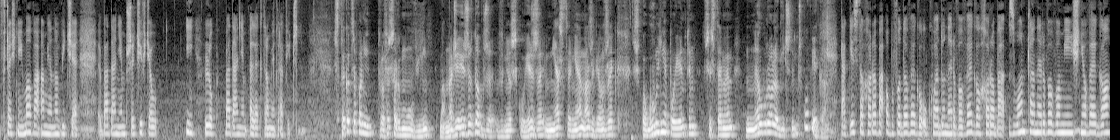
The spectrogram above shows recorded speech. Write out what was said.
wcześniej mowa, a mianowicie badaniem przeciwciał i lub badaniem elektromiograficznym. Z tego, co pani profesor mówi, mam nadzieję, że dobrze wnioskuję, że miastenia ma związek z ogólnie pojętym systemem neurologicznym człowieka. Tak, jest to choroba obwodowego układu nerwowego, choroba złącza nerwowo-mięśniowego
